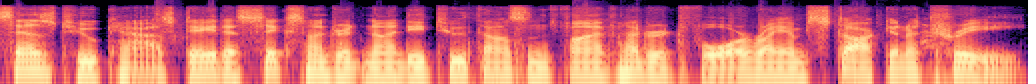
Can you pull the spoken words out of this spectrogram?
Says to cast data 692,504 I am stuck in a tree.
